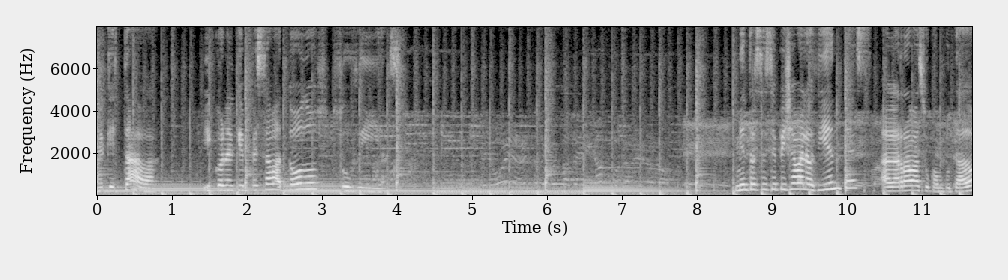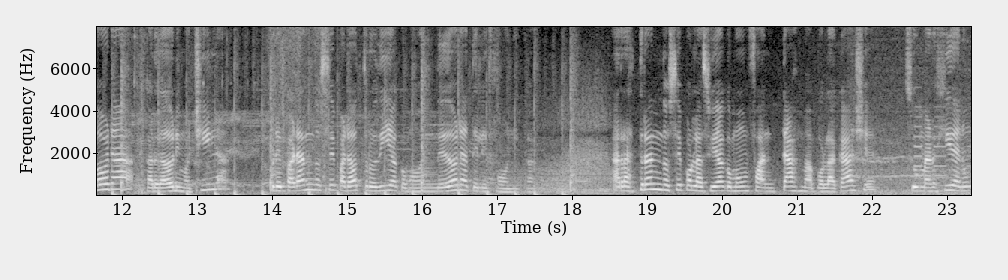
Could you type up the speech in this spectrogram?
el que estaba y con el que empezaba todos sus días. Mientras se cepillaba los dientes, agarraba su computadora, cargador y mochila, preparándose para otro día como vendedora telefónica. Arrastrándose por la ciudad como un fantasma por la calle, sumergida en un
